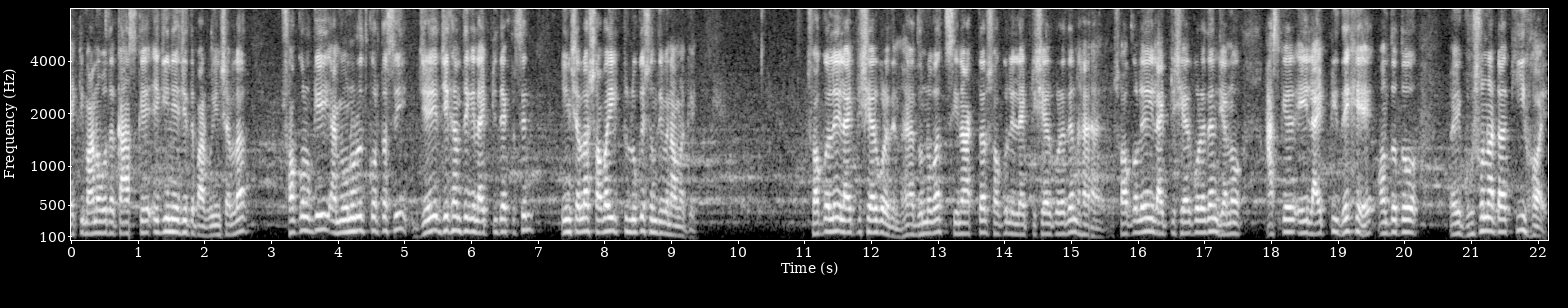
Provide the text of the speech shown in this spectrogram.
একটি মানবতার কাজকে এগিয়ে নিয়ে যেতে পারব, ইনশাল্লাহ। সকলকেই আমি অনুরোধ করতেছি, যে যেখান থেকে লাইভটি দেখতেছেন, ইনশাল্লাহ সবাই একটু লোকেশন দিবেন আমাকে। সকলেই লাইভটি শেয়ার করে দেন। হ্যাঁ ধন্যবাদ। সিনা আক্তার, সকলেই লাইভটি শেয়ার করে দেন। হ্যাঁ সকলেই লাইভটি শেয়ার করে দেন যেন আজকের এই লাইভটি দেখে অন্তত এই ঘোষণাটা কি হয়?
